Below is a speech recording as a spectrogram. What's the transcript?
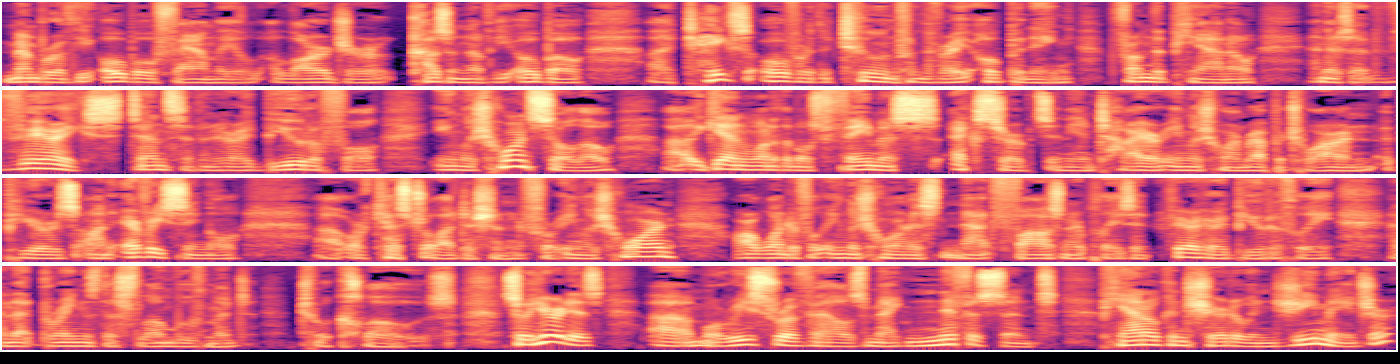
member of the oboe family, a larger cousin of the oboe, uh, takes over the tune from the very opening from the piano. And there's a very extensive and very beautiful English horn solo. Uh, again, one of the most famous excerpts in the entire English horn repertoire and appears on every single uh, orchestral audition for English horn. Our wonderful English hornist Nat Fosner plays it very, very beautifully, and that brings the slow movement to a close. So here it is uh, Maurice Ravel's magnificent piano concerto in G major.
